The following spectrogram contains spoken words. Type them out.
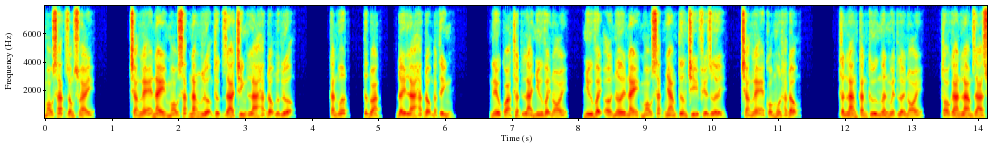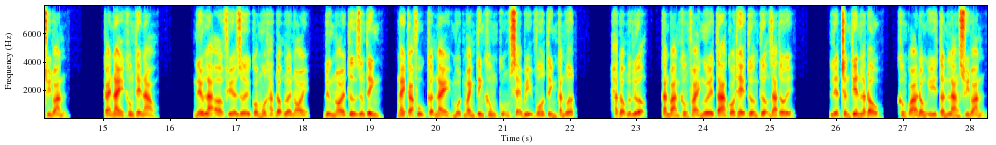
máu sắc dòng xoáy chẳng lẽ này máu sắc năng lượng thực ra chính là hắc động lực lượng cắn ướt tức đoạn, đây là hắc động đặc tính nếu quả thật là như vậy nói như vậy ở nơi này máu sắc nham tương chỉ phía dưới chẳng lẽ có một hắc động Thần Lang căn cứ Ngân Nguyệt lời nói, to gan làm ra suy đoán. Cái này không thể nào. Nếu là ở phía dưới có một hắc động lời nói, đừng nói Tử Dương tinh, ngay cả phụ cận này một mảnh tinh không cũng sẽ bị vô tình cắn nuốt. Hắc động lực lượng, căn bản không phải ngươi ta có thể tưởng tượng ra tới. Liệt Chấn Thiên lắc đầu, không quá đồng ý Tần Lang suy đoán.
